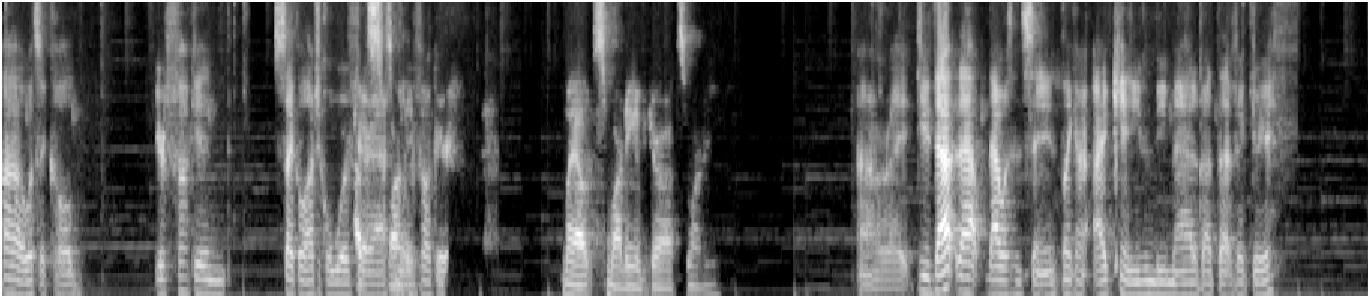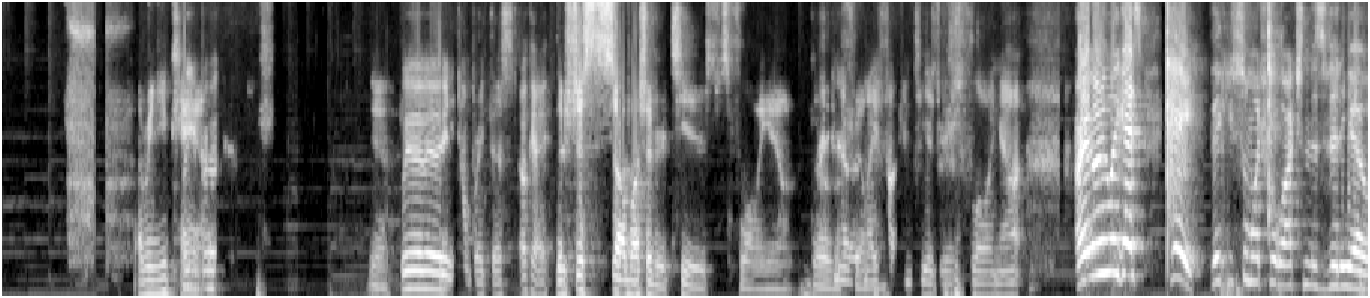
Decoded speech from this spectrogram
uh, what's it called? Your fucking psychological warfare ass motherfucker. My outsmarting of your outsmarting. All right, dude. That that that was insane. Like I, I can't even be mad about that victory. I mean, you Wait, can. bro- Yeah. Wait, wait, wait, wait! Don't break this. Okay. There's just so much of your tears just flowing out. They're overfilling. my fucking tears are just flowing out. All right, anyway, guys. Hey, thank you so much for watching this video.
